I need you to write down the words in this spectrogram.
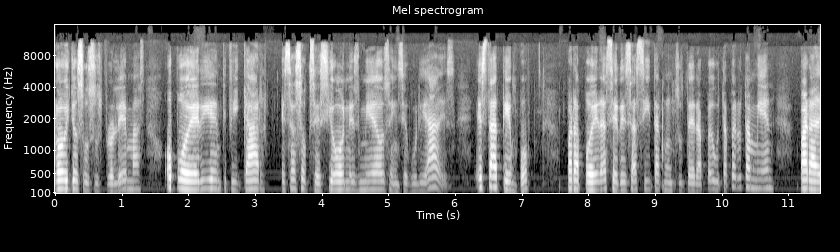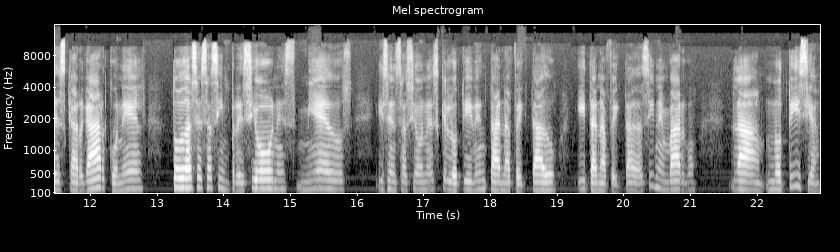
rollos o sus problemas o poder identificar esas obsesiones, miedos e inseguridades. Está a tiempo para poder hacer esa cita con su terapeuta, pero también para descargar con él todas esas impresiones, miedos y sensaciones que lo tienen tan afectado y tan afectada. Sin embargo, la noticia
